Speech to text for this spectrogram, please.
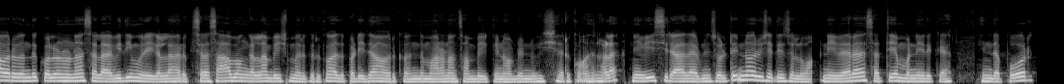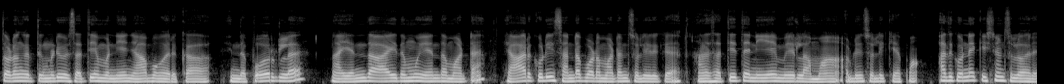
அவர் வந்து கொல்லணும்னா சில விதிமுறைகள்லாம் இருக்கும் சில சாபங்கள்லாம் பீஷ்மருக்கு இருக்கும் அதுபடி தான் அவருக்கு வந்து மரணம் சம்பவிக்கணும் அப்படின்னு விஷயம் இருக்கும். அதனால் நீ வீசிடாத அப்படின்னு சொல்லிட்டு இன்னொரு விஷயத்தையும் சொல்லுவான். நீ வேற சத்தியம் பண்ணியிருக்க. இந்த போர் தொடங்குறதுக்கு முன்னாடி ஒரு சத்தியம் பண்ணியே ஞாபகம் இருக்கா? இந்த போரில் நான் எந்த ஆயுதமும் ஏந்த மாட்டேன். யாரு கூடயும் சண்டை போட மாட்டேன்னு சொல்லியிருக்க. அந்த சத்தியத்தை நீயே மீறலாமா? அப்படின்னு சொல்லி கேட்பான். அதுக்கு உடனே கிருஷ்ணன் சொல்லுவார்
